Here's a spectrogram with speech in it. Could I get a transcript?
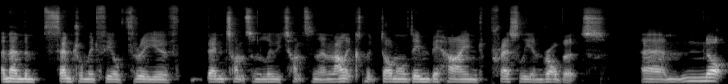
And then the central midfield three of Ben Thompson, Louis Thompson, and Alex McDonald in behind Presley and Roberts. Um, not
